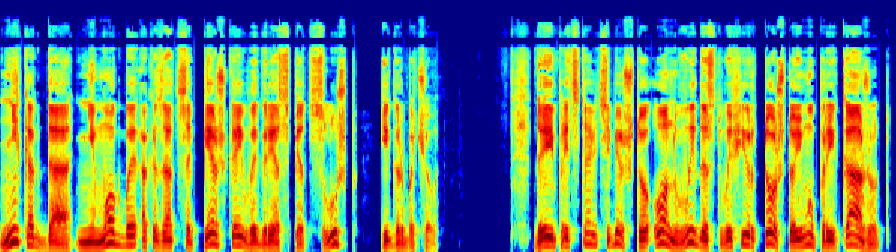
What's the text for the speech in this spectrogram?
никогда не мог бы оказаться пешкой в игре спецслужб и Горбачева. Да и представить себе, что он выдаст в эфир то, что ему прикажут,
